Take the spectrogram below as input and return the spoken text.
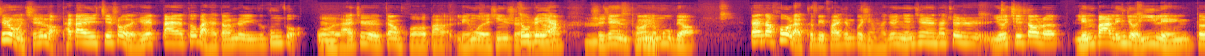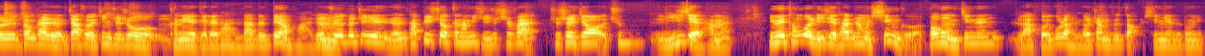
这种其实老派大家是接受的，因为大家都把它当做一个工作，我来这儿干活，把领我的薪水，都这样实现同样的目标。但到后来，科比发现不行了，就是年轻人他确实，尤其到了零八、零九、一零，都是刚开始加索尔进去之后，肯定也给了他很大的变化，就觉得这些人他必须要跟他们一起去吃饭、去社交、去理解他们，因为通过理解他的那种性格，包括我们今天来回顾了很多詹姆斯早些年的东西，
